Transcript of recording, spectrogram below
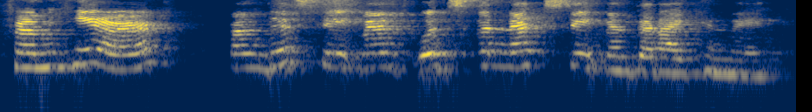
From here, from this statement, what's the next statement that I can make?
